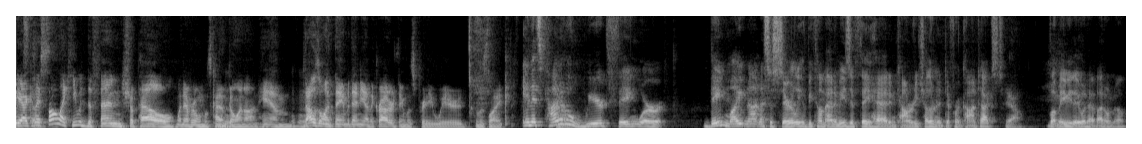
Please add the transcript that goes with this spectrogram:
Yeah, because I saw like he would defend Chappelle when everyone was Mm-hmm. kind of going on him. That was the one thing, but then yeah, the Crowder thing was pretty weird. It was like, And it's kind of a weird thing where they might not necessarily have become enemies if they had encountered each other in a different context. yeah, But maybe they would have. I don't know.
